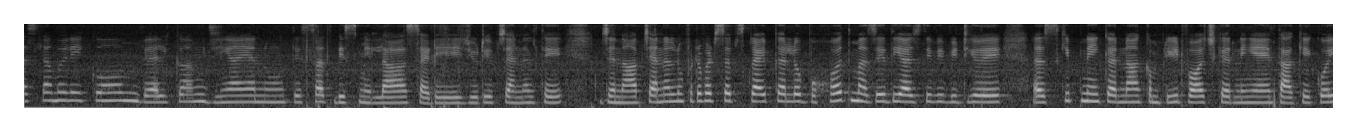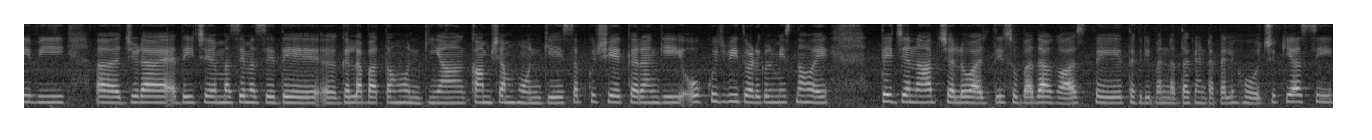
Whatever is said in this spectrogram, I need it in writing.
ਅਸਲਾਮ ਅਲੈਕੁਮ ਵੈਲਕਮ ਜੀ ਆਇਆਂ ਨੂੰ ਤੇ ਸਤ ਬਿਸਮਿਲ੍ਲਾ ਸਾਡੇ YouTube ਚੈਨਲ ਤੇ। ਜਨਾਬ ਚੈਨਲ ਨੂੰ ਫਟਾਫਟ ਸਬਸਕ੍ਰਾਈਬ ਕਰ ਲਓ। ਬਹੁਤ ਮਜ਼ੇ ਦੀ ਅੱਜ ਦੀ ਵੀ ਵੀਡੀਓ ਹੈ ਸਕਿਪ ਨਹੀਂ ਕਰਨਾ ਕੰਪਲੀਟ ਵਾਚ ਕਰਨੀ ਹੈ ਤਾਂ ਕਿ ਕੋਈ ਵੀ ਜਿਹੜਾ ਇਹਦੇ ਚ ਮਜ਼ੇ ਮਜ਼ੇ ਦੇ ਗੱਲਾਂ ਬਾਤਾਂ ਹੋਣਗੀਆਂ, ਕੰਮ ਸ਼ਮ ਹੋਣਗੇ, ਸਭ ਕੁਝ ਸ਼ੇਅਰ ਕਰਾਂਗੀ। ਉਹ ਕੁਝ ਵੀ ਤੁਹਾਡੇ ਕੋਲ ਮਿਸ ਨਾ ਹੋਏ। ਤੇ ਜਨਾਬ ਚਲੋ ਅੱਜ ਦੀ ਸਵੇਰ ਦਾ ਆਗਾਜ਼ ਤੇ ਤਕਰੀਬਨ ਅੱਧਾ ਘੰਟਾ ਪਹਿਲੇ ਹੋ ਚੁੱਕਿਆ ਸੀ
